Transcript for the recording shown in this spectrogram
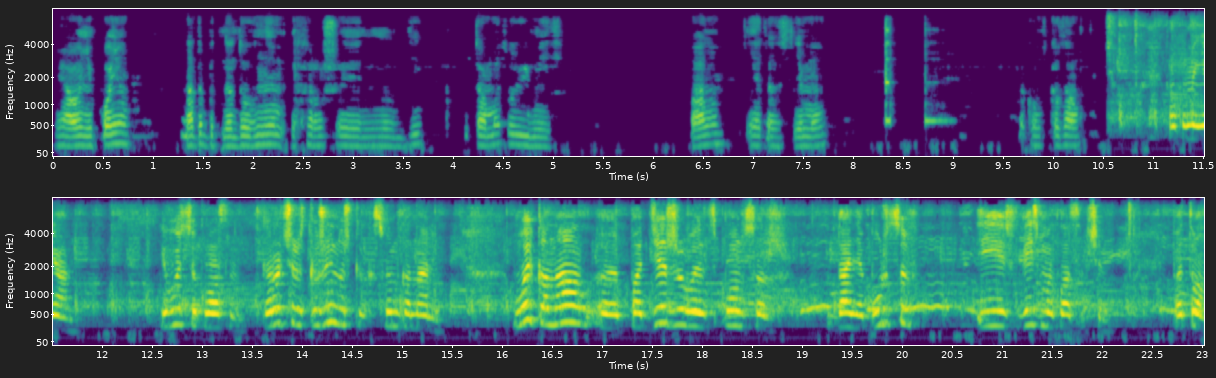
Я его не понял. Надо быть надувным и хороший ну, там эту иметь. Ладно, я это сниму. Как он сказал. Как у меня. И будет все классно. Короче, расскажу немножко о своем канале. Мой канал э, поддерживает спонсор Даня Бурцев и весь мой класс вообще. Потом,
